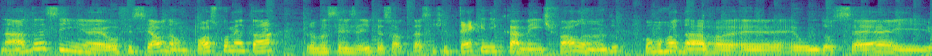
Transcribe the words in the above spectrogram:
Nada assim, é, oficial não. Posso comentar para vocês aí, pessoal que está assistindo, tecnicamente falando, como rodava é, o Windows CE e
